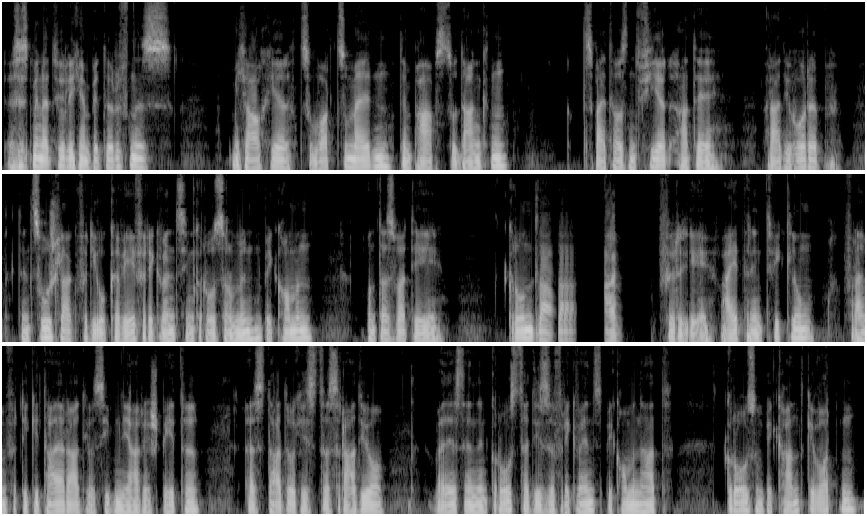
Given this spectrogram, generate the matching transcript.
Es ist mir natürlich ein Bedürfnis, mich auch hier zu Wort zu melden, dem Papst zu danken. 2004 hatte Radio Horeb den Zuschlag für die UKW-Frequenz im Großraum München bekommen und das war die Grundlage für die weitere Entwicklung, vor allem für Digitalradio sieben Jahre später. Erst dadurch ist das Radio, weil es einen Großteil dieser Frequenz bekommen hat, groß und bekannt geworden.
